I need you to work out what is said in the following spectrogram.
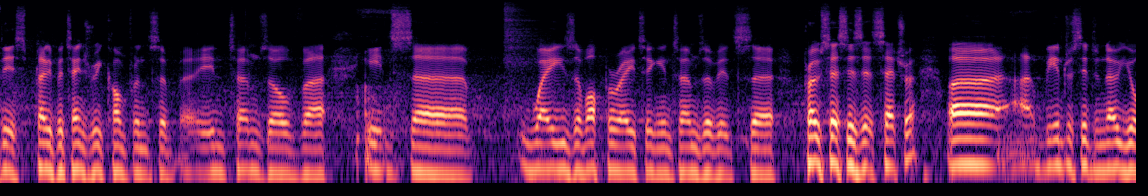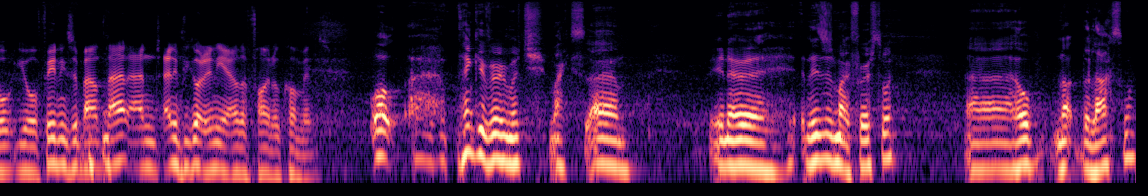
this plenipotentiary conference uh, in terms of uh, its uh, ways of operating, in terms of its uh, processes, etc.? Uh, I'd be interested to know your, your feelings about that and, and if you've got any other final comments. Well, uh, thank you very much, Max. Um, you know, this is my first one. I hope not the last one,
